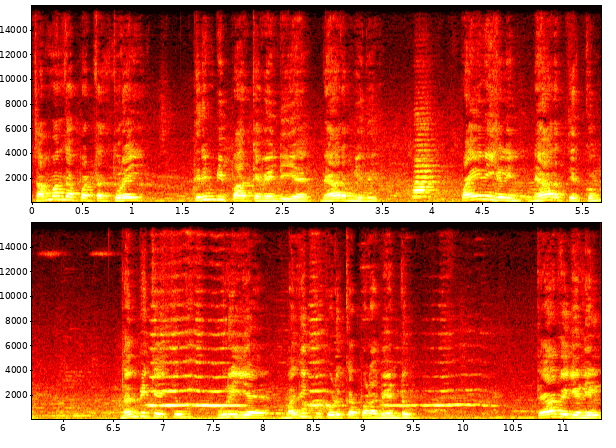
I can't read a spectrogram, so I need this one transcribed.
சம்பந்தப்பட்ட துறை திரும்பி பார்க்க வேண்டிய நேரம் இது. பயணிகளின் நேரத்திற்கும் நம்பிக்கைக்கும் உரிய மதிப்பு கொடுக்கப்பட வேண்டும். தேவையெனில்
